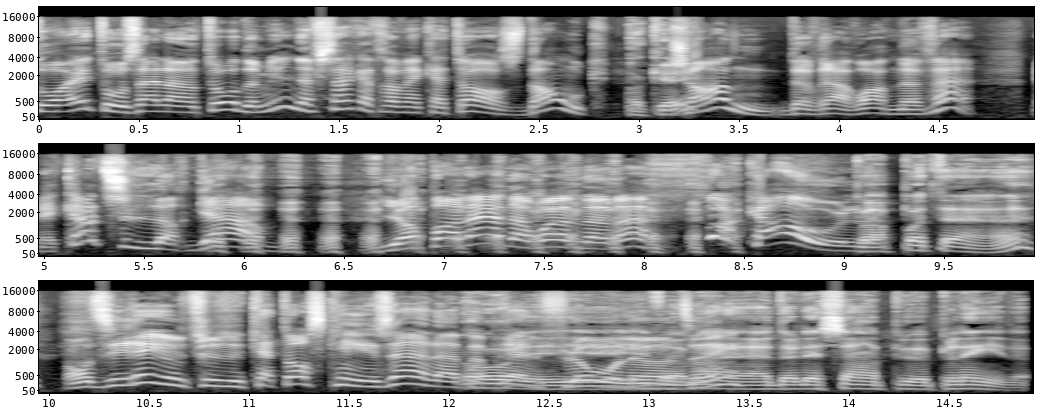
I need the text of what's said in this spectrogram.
doit être aux alentours de 1994, donc. John devrait avoir 9 ans. Mais quand tu le regardes, il a pas l'air d'avoir 9 ans. Fuck all! Pas, pas tant, hein? On dirait euh, 14-15 ans là, à peu Oh, près ouais, le flow. Là, vraiment adolescent peu plein, là.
